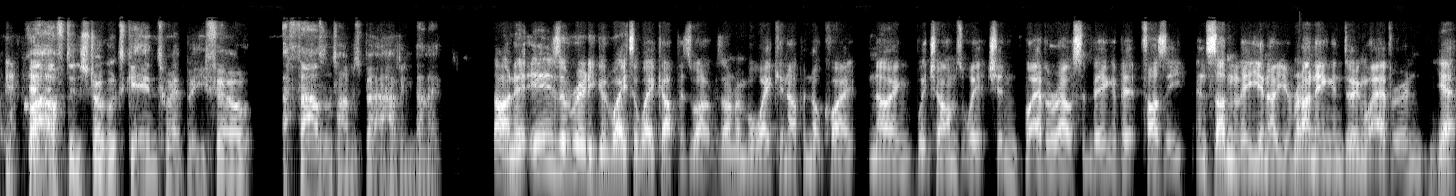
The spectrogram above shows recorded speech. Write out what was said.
quite often struggle to get into it, but you feel a thousand times better having done it. Oh, and it is a really good way to wake up as well. Because I remember waking up and not quite knowing which arm's which and whatever else and being a bit fuzzy. And suddenly, you know, you're running and doing whatever. And yeah,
